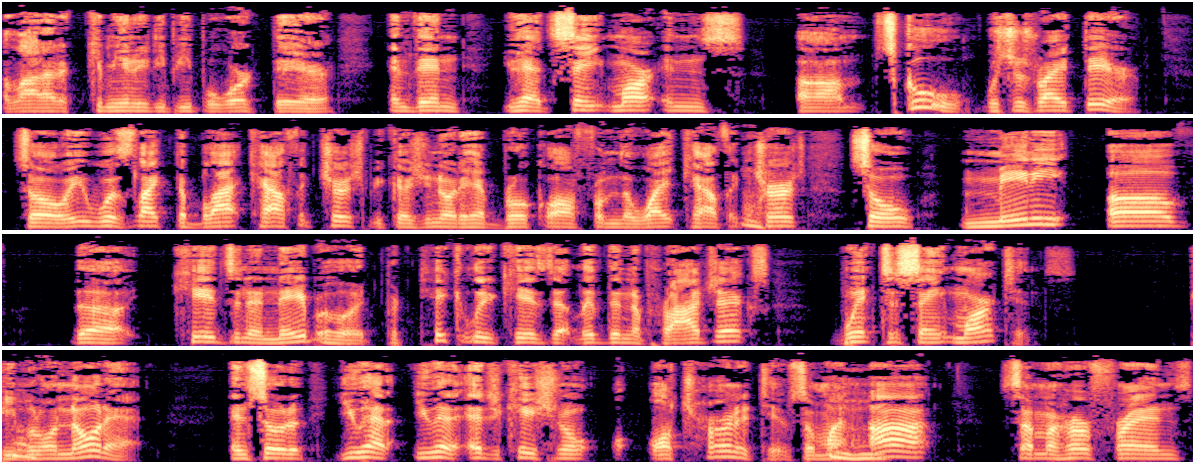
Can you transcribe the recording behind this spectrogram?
A lot of the community people worked there, and then you had St. Martin's um, School, which was right there. So it was like the Black Catholic Church because you know they had broke off from the White Catholic mm. Church. So many of the kids in the neighborhood, particularly kids that lived in the projects, went to St. Martin's. People mm. don't know that, and so you had you had an educational alternative. So my mm-hmm. aunt, some of her friends,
